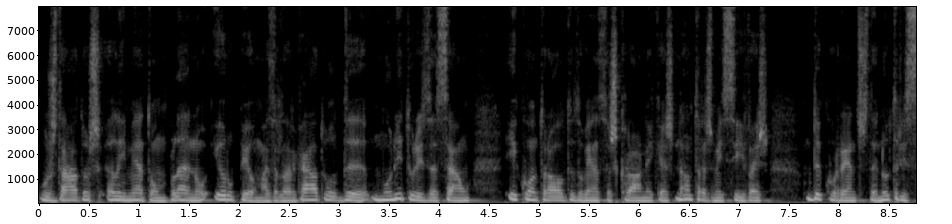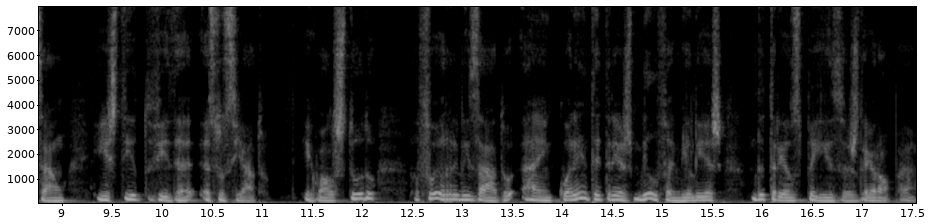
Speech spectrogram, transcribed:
Os dados alimentam um plano europeu mais alargado de monitorização e controle de doenças crónicas não transmissíveis decorrentes da nutrição e estilo de vida associado. Igual estudo foi realizado em 43 mil famílias de 13 países da Europa.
